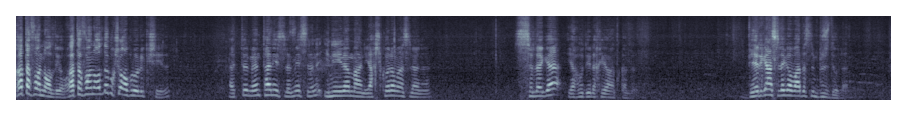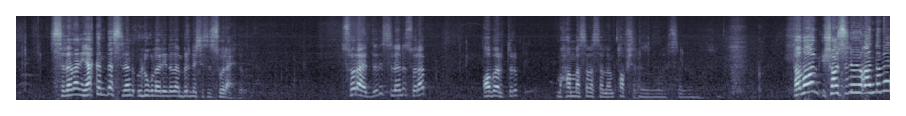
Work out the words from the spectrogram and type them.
G'atafon oldiga. G'atafon oldida bu kishi obro'li kishi edi. Aytdi, men taniysizlar, men sizlarni ininglaman, yaxshi ko'raman sizlarni. Sizlarga yahudiylar xiyonat qildi. Bergan sizlarga va'dasini buzdi ular. Sizlardan yaqinda sizlarning ulug'laringizdan bir nechasini so'raydi. So'raydi dedi, sizlarni so'rab olib borib turib Muhammad sallallohu alayhi vasallam topshiradi. Tamom, ishonchsizlik uyg'andimi?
